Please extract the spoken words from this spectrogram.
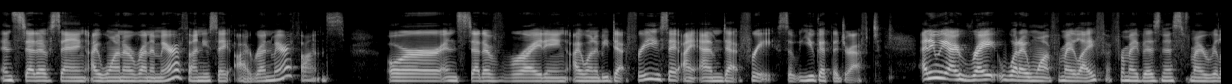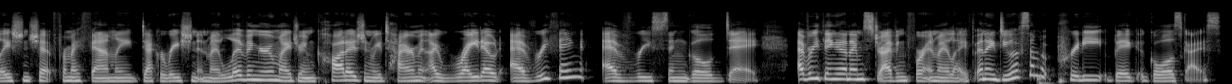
instead of saying, I want to run a marathon, you say, I run marathons. Or instead of writing, I want to be debt free, you say, I am debt free. So you get the drift. Anyway, I write what I want for my life, for my business, for my relationship, for my family, decoration in my living room, my dream cottage, and retirement. I write out everything every single day, everything that I'm striving for in my life. And I do have some pretty big goals, guys.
